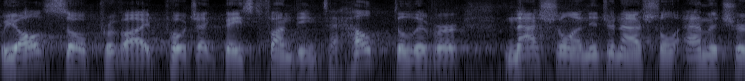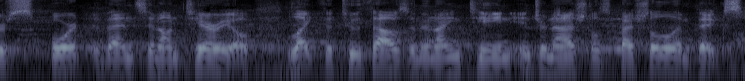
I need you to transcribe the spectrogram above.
We also provide project-based funding to help deliver national and international amateur sport events in Ontario, like the 2019 International Special Olympics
